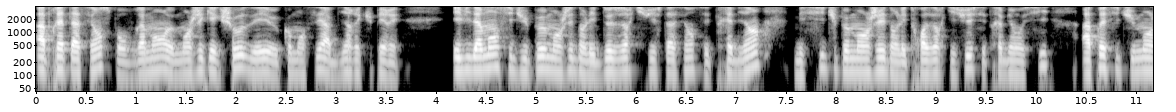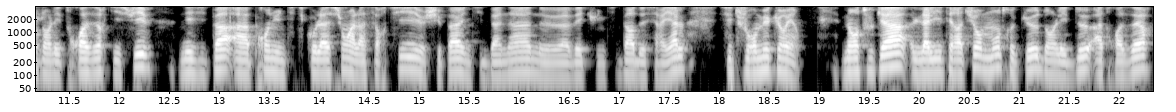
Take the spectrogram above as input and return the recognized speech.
après ta séance pour vraiment euh, manger quelque chose et commencer à bien récupérer. Évidemment, si tu peux manger dans les deux heures qui suivent ta séance, c'est très bien. Mais si tu peux manger dans les trois heures qui suivent, c'est très bien aussi. Après, si tu manges dans les trois heures qui suivent, n'hésite pas à prendre une petite collation à la sortie, je sais pas, une petite banane euh, avec une petite barre de céréales. C'est toujours mieux que rien. Mais en tout cas, la littérature montre que dans les deux à trois heures,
